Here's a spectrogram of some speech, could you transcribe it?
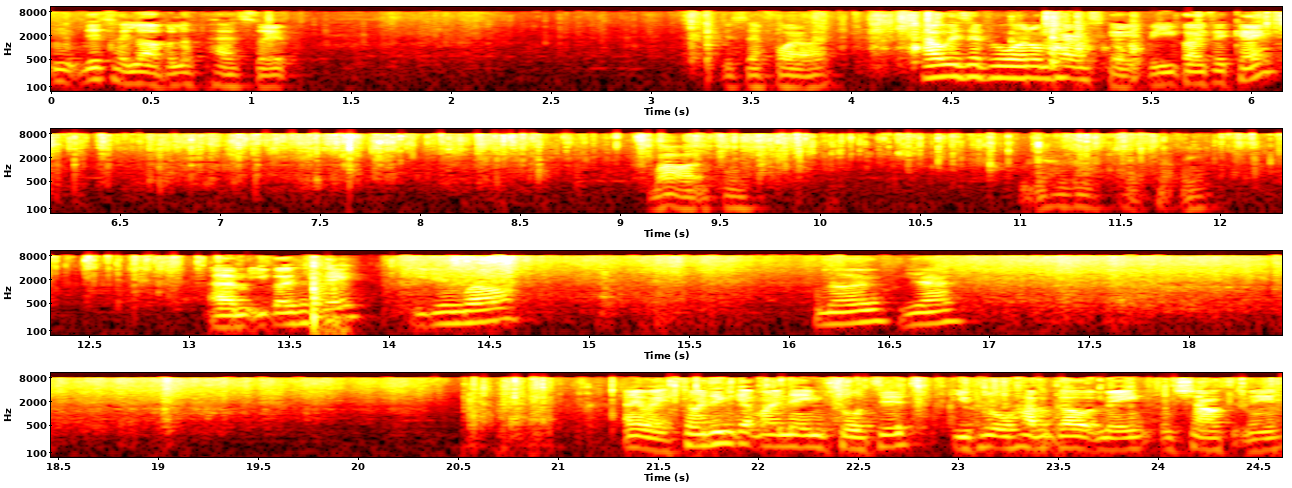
Mm, This I love. I love pear soap. Just FYI. How is everyone on Periscope? Are you guys okay? Wow, that's a... What the hell does that mean? Um, you guys okay? You doing well? No? Yeah? Anyway, so I didn't get my name sorted. You can all have a go at me and shout at me.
